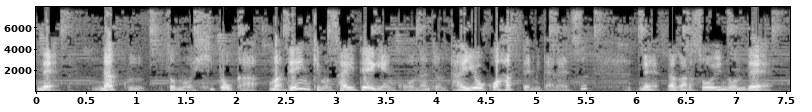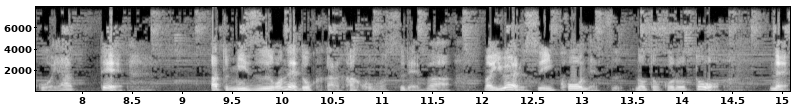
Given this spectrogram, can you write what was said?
ね、なく、その火とか、まあ電気も最低限こう、なんていうの、太陽光発電みたいなやつ？ね、だからそういうので、こうやって、あと水をね、どっかから確保すれば、まあいわゆる水光熱のところと、ね、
